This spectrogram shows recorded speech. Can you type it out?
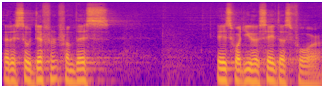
that is so different from this is what you have saved us for.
